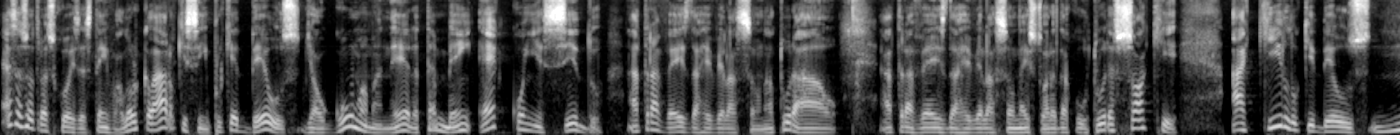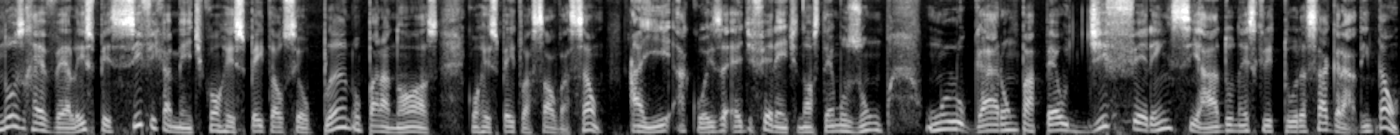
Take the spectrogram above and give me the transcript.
Essas outras coisas têm valor? Claro que sim, porque Deus, de alguma maneira, também é conhecido através da revelação natural, através da revelação na história da cultura. Só que aquilo que Deus nos revela especificamente com respeito ao seu plano para nós, com respeito à salvação, aí a coisa é diferente. Nós temos um, um lugar, um papel diferenciado na Escritura Sagrada. Então,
